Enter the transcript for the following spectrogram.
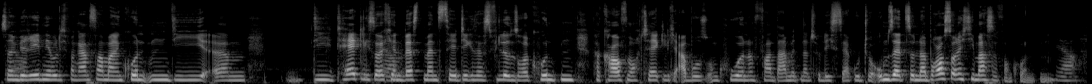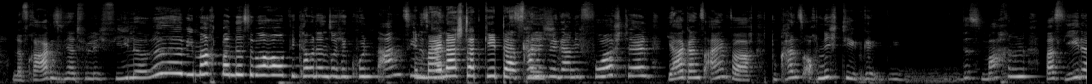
sondern wir reden hier wirklich von ganz normalen Kunden, die ähm, die täglich solche ja. Investments tätigen. Das heißt, viele unserer Kunden verkaufen auch täglich Abos und Kuren und fahren damit natürlich sehr gute Umsätze. Und da brauchst du auch nicht die Masse von Kunden. Ja, und da fragen sich natürlich viele, äh, wie macht man das überhaupt? Wie kann man denn solche Kunden anziehen? In das meiner kann, Stadt geht das, das nicht. kann ich mir gar nicht vorstellen. Ja, ganz einfach. Du kannst auch nicht die, die das machen, was jeder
